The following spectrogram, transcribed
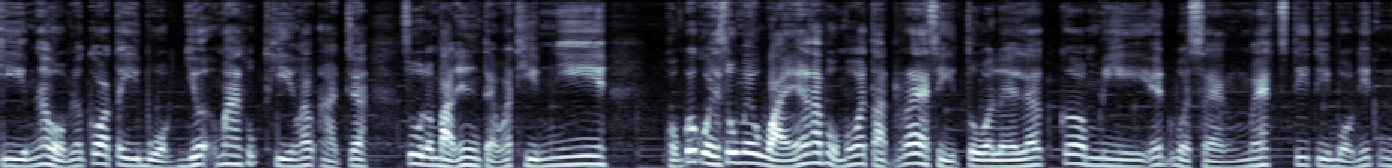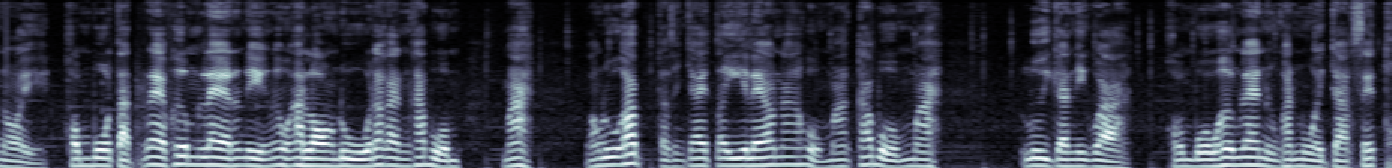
ทีมนะครับผม แล้วก็ตีบวกเยอะมากทุกทีมครับ อาจจะสู้ลำบากนิดนึงแต่ว่าทีมนี้ ผมก็กลัวจะสู้ไม่ไหวนะครับผมเพราะว่าตัดแร่4ตัวเลย แล้วก็มีเอ็ดเวิร์ดแสงแม็กซ์ที่ตีบวกนิดหน่อย คอมโบตัดแร่เพิ่มแร่นั่นเองนะผมอลองดูแล้วกันครับผมมาลองดูครับตัดสินใจตีแล้วนะครับผมมาครับผมมาลุยกันดีกว่า คอมโบเพิ่มแร่1,000 หน่วยจากเซตโท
